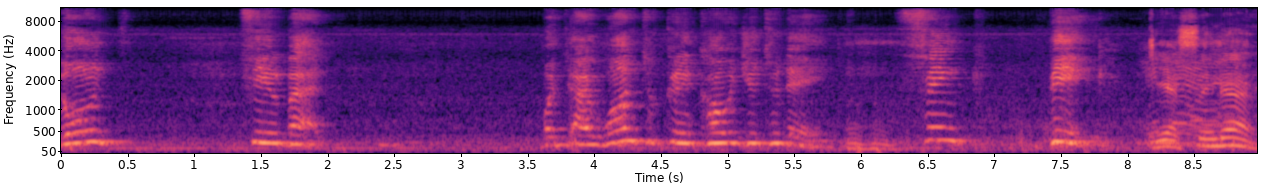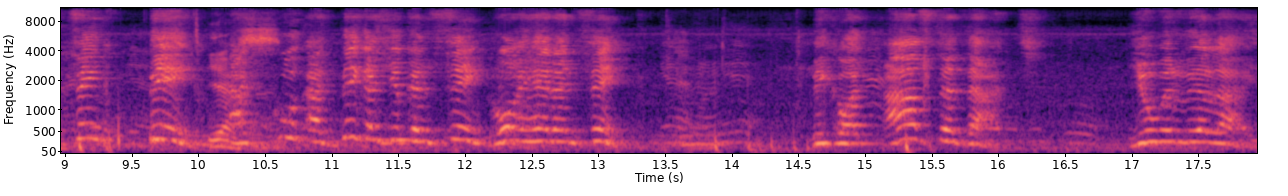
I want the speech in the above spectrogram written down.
don't feel bad. But I want to encourage you today, mm-hmm. think big. Yes, amen. Think big. Yes. As, good, as big as you can think, go ahead and think. Because after that, you will realize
